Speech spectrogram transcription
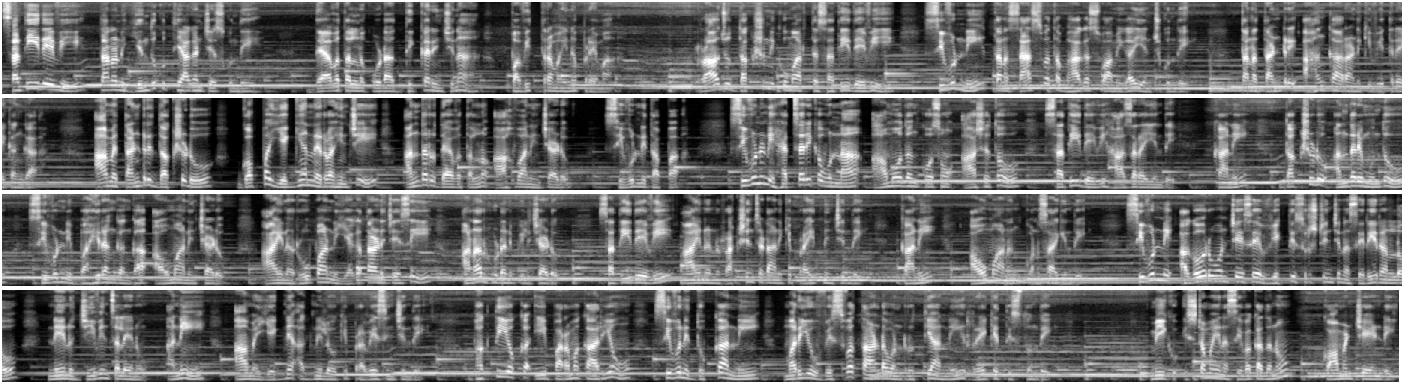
సతీదేవి తనను ఎందుకు త్యాగం చేసుకుంది? దేవతలను కూడా ధిక్కరించిన పవిత్రమైన ప్రేమ. రాజు దక్షుని కుమార్తె సతీదేవి శివుణ్ణి తన శాశ్వత భాగస్వామిగా ఎంచుకుంది. తన తండ్రి అహంకారానికి వ్యతిరేకంగా. ఆమె తండ్రి దక్షుడు గొప్ప యజ్ఞం నిర్వహించి అందరు దేవతలను ఆహ్వానించాడు. శివుణ్ణి తప్ప. శివుని హెచ్చరిక ఉన్న ఆమోదం కోసం ఆశతో సతీదేవి హాజరయ్యింది. కాని దక్షుడు అందరి ముందు శివుణ్ణి బహిరంగంగా అవమానించాడు. ఆయన రూపాన్ని ఎగతాళి చేసి అనర్హుడని పిలిచాడు. సతీదేవి ఆయనను రక్షించడానికి ప్రయత్నించింది కానీ అవమానం కొనసాగింది. శివుణ్ణి అగౌరవం చేసే వ్యక్తి సృష్టించిన శరీరంలో నేను జీవించలేను అని ఆమె యజ్ఞ అగ్నిలోకి ప్రవేశించింది. భక్తి యొక్క ఈ పరమ కార్యం శివుని దుఃఖాన్ని మరియు విశ్వతాండవ నృత్యాన్ని రేకెత్తిస్తుంది. మీకు ఇష్టమైన శివకథను కామెంట్ చేయండి.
